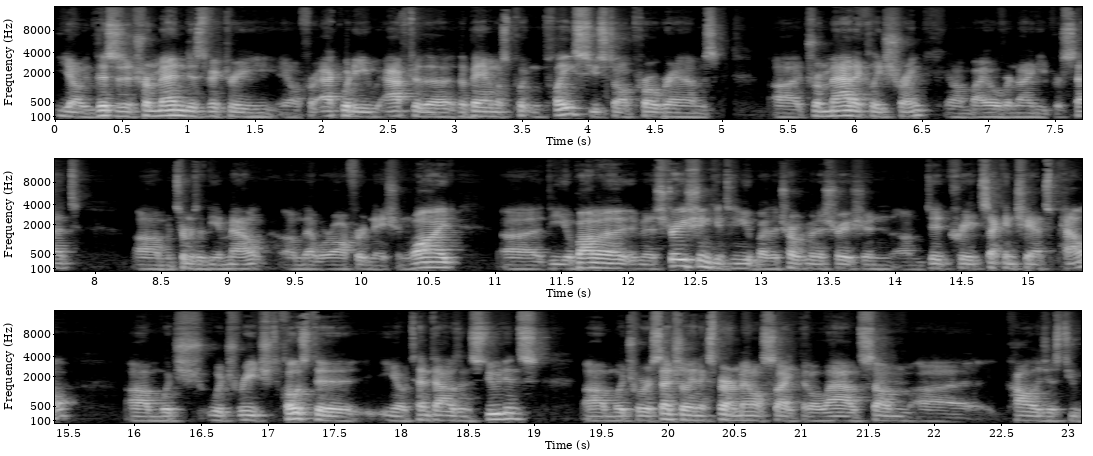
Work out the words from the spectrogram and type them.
you know, this is a tremendous victory, you know, for equity. After the the ban was put in place, you saw programs uh, dramatically shrink um, by over ninety percent um, in terms of the amount um, that were offered nationwide. Uh, the Obama administration, continued by the Trump administration, um, did create Second Chance Pell, um, which which reached close to you know 10,000 students, um, which were essentially an experimental site that allowed some uh, colleges to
